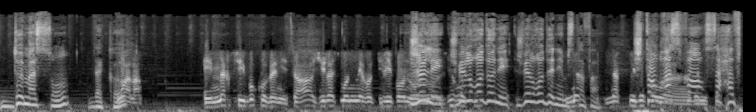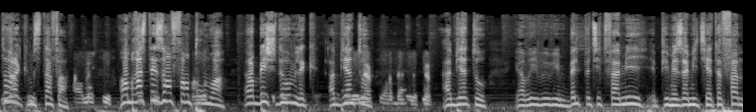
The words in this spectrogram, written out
Deux maçons. D'accord. Voilà. Et merci beaucoup, Vanessa. Je laisse mon numéro de téléphone. Je l'ai. Je vais le 06. redonner. Je vais le redonner, Mustapha. Merci Je beaucoup, t'embrasse euh, fort. Haftorek, Merci. Mustapha. Ah. Embrasse tes enfants pour moi. Rabbi yshdoum lek. À bientôt. À bientôt. Ah oui, oui, oui, une belle petite famille. Et puis mes amitiés à ta femme.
